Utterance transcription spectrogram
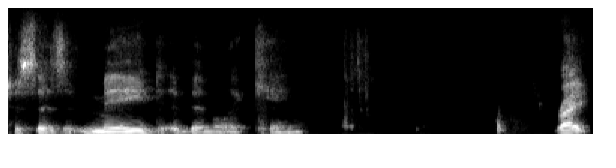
Just says it made Abimelech king. Right.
